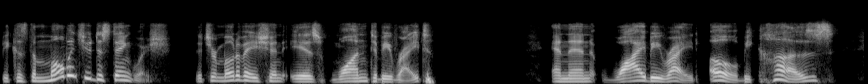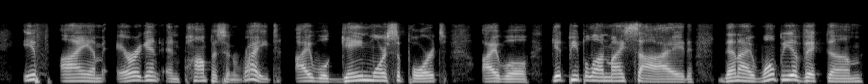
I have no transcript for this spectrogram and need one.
Because the moment you distinguish that your motivation is one, to be right, and then why be right? Oh, because if I am arrogant and pompous and right, I will gain more support. I will get people on my side. Then I won't be a victim.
